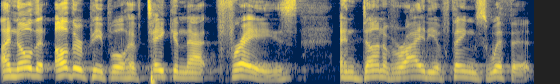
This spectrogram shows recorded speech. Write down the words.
I know that other people have taken that phrase and done a variety of things with it.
